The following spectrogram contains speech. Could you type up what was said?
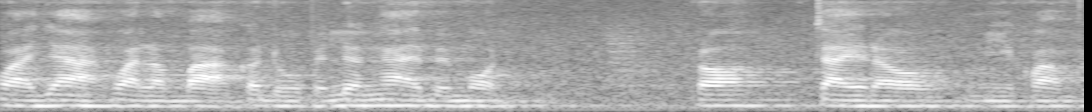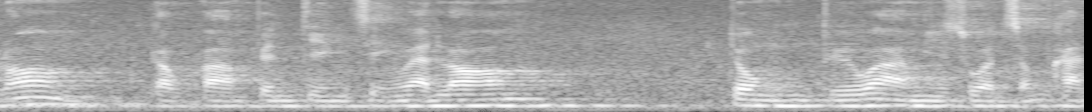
ว่ายากว่าลำบากก็ดูเป็นเรื่องง่ายไปหมด เพราะใจเรามีความพร้อมกับความเป็นจริงสิ่งแวดล้อม จงถือว่ามีส่วนสำคัญ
